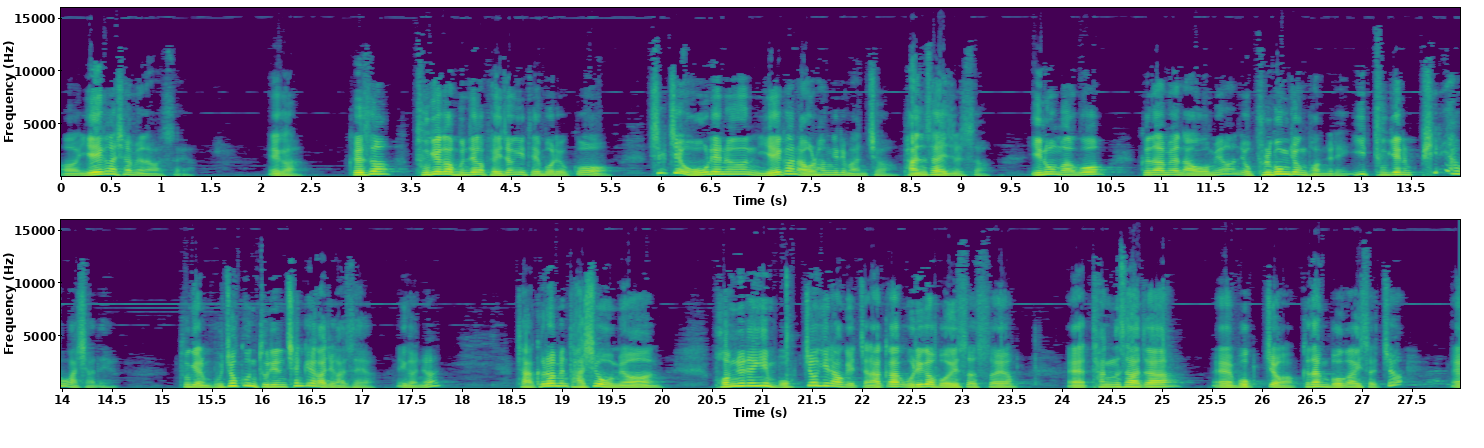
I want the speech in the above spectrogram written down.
어, 얘가 시험에 나왔어요. 얘가. 그래서 두 개가 문제가 배정이 돼 버렸고 실제 올해는 얘가 나올 확률이 많죠. 반사의 질서. 이놈하고 그 다음에 나오면 요 불공정 법률행 이 두 개는 필히하고 가셔야 돼요. 두 개는 무조건 둘이는 챙겨 가지고 가세요. 이건요. 자, 그러면 다시 오면 법률행위 목적이라고 했잖아. 아까 우리가 뭐 했었어요? 예, 당사자, 예, 목적. 그 다음에 뭐가 있었죠? 예,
